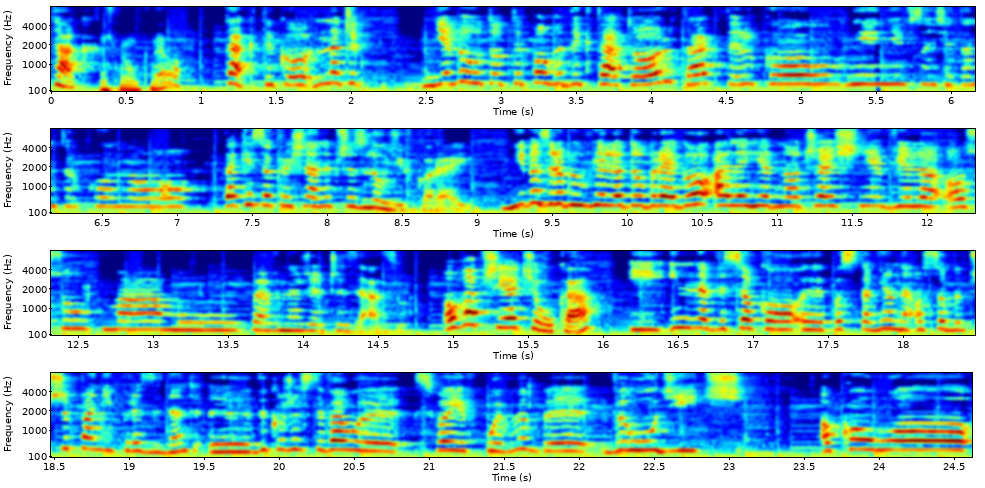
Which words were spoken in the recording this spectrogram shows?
Tak, Coś mi umknęło? tak, tylko, znaczy, nie był to typowy dyktator, tak, tylko, nie, nie w sensie ten, tylko no, tak jest określany przez ludzi w Korei. Niby zrobił wiele dobrego, ale jednocześnie wiele osób ma mu pewne rzeczy za złe. Owa przyjaciółka i inne wysoko y, postawione osoby przy pani prezydent y, wykorzystywały swoje wpływy, by wyłudzić około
